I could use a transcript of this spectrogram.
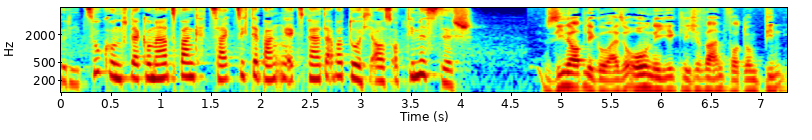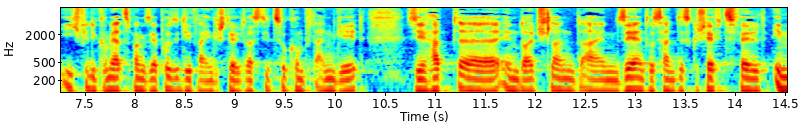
Für die Zukunft der Commerzbank zeigt sich der Bankenexperte aber durchaus optimistisch. Sine obligo, also ohne jegliche Verantwortung, bin ich für die Commerzbank sehr positiv eingestellt, was die Zukunft angeht. Sie hat äh, in Deutschland ein sehr interessantes Geschäftsfeld im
